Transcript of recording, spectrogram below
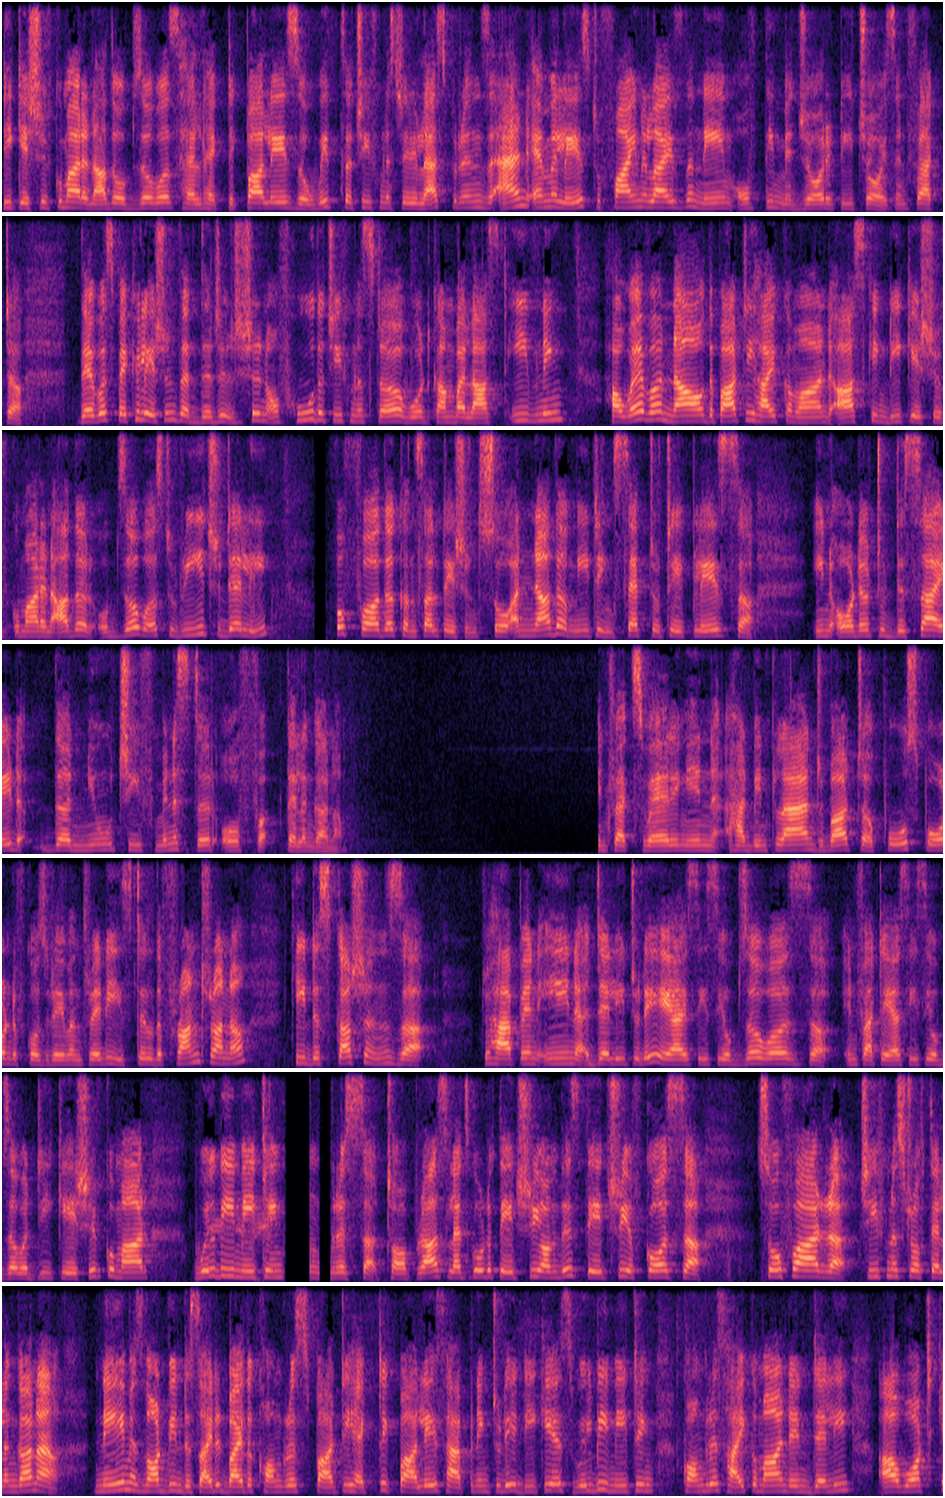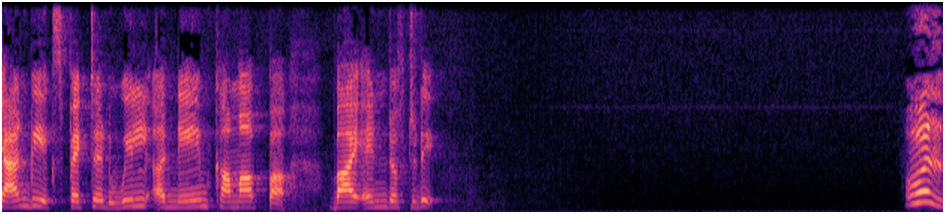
DK Shivkumar and other observers held hectic parleys with the chief ministerial aspirants and MLAs to finalize the name of the majority choice. In fact, uh, there were speculations that the decision of who the chief minister would come by last evening. However, now the party high command asking DK Shivkumar and other observers to reach Delhi for further consultation. So another meeting set to take place uh, in order to decide the new chief minister of Telangana. In fact, swearing in had been planned but uh, postponed. Of course, Revanth Reddy is still the front runner. Key discussions uh, to happen in Delhi today. AICC observers, uh, in fact, AICC observer DK Shivkumar will be meeting Congress uh, top brass. Let's go to Tejshri on this. Tejshri, of course, uh, so far, uh, Chief Minister of Telangana name has not been decided by the Congress party. Hectic parleys happening today. DKS will be meeting Congress High Command in Delhi. Uh, what can be expected? Will a name come up uh, by end of today?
